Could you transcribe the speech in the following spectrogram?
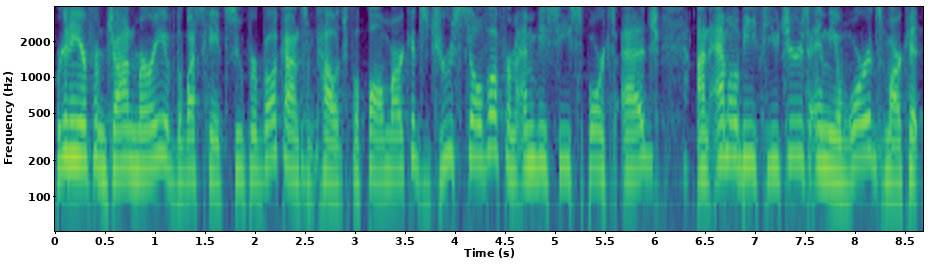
We're going to hear from John Murray of the Westgate Superbook on some college football markets, Drew Silva from NBC Sports Edge on MLB futures and the awards market,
